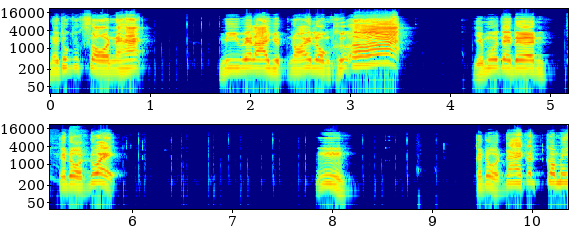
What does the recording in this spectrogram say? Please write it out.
ในทุกๆโซนนะฮะ มีเวลาหยุดน้อยลงคือ เอออย่ามัวแต่เดิน กระโดดด้วย อืมกระโดดได้ก็ก็ไม่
